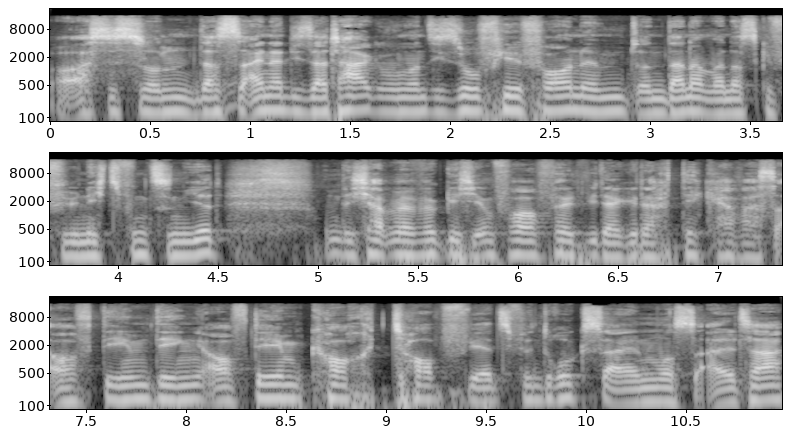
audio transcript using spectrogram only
oh, es ist so ein, das ist einer dieser Tage, wo man sich so viel vornimmt und dann hat man das Gefühl, nichts funktioniert. Und ich habe mir wirklich im Vorfeld wieder gedacht, Dicker, was auf dem Ding, auf dem Kochtopf jetzt für ein Druck sein muss, Alter.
